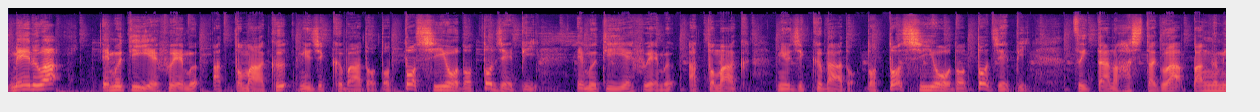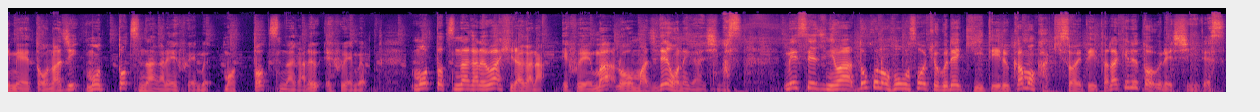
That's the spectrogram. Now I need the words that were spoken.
メールは mtfm.musicbird.co.jp mtfm.musicbird.co.jp ツイッターのハッシュタグは番組名と同じもっとつながる FM もっとつながる FM もっとつながるはひらがな。FM はローマ字でお願いします。メッセージにはどこの放送局で聞いているかも書き添えていただけると嬉しいです。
